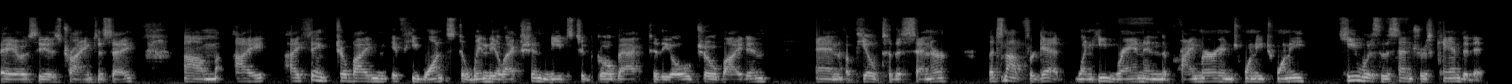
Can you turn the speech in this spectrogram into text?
AOC is trying to say. Um, I I think Joe Biden, if he wants to win the election, needs to go back to the old Joe Biden and appeal to the center. Let's not forget when he ran in the primary in 2020, he was the centrist candidate.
